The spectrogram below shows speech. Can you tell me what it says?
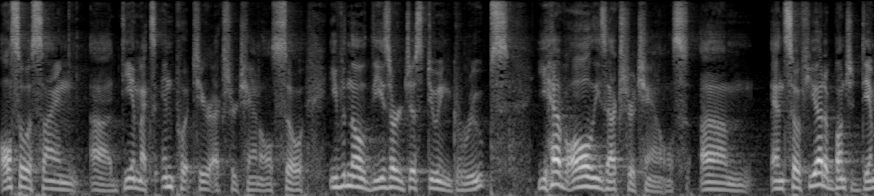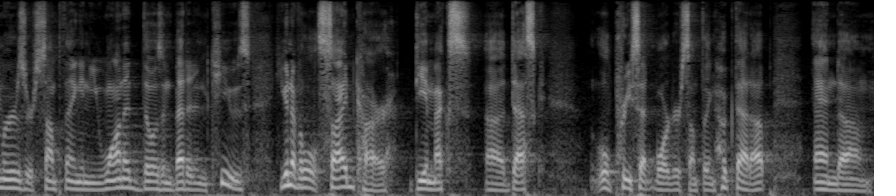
also assign uh, DMX input to your extra channels. So even though these are just doing groups, you have all these extra channels. Um, and so if you had a bunch of dimmers or something and you wanted those embedded in cues, you can have a little sidecar DMX uh, desk, little preset board or something, hook that up, and um,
